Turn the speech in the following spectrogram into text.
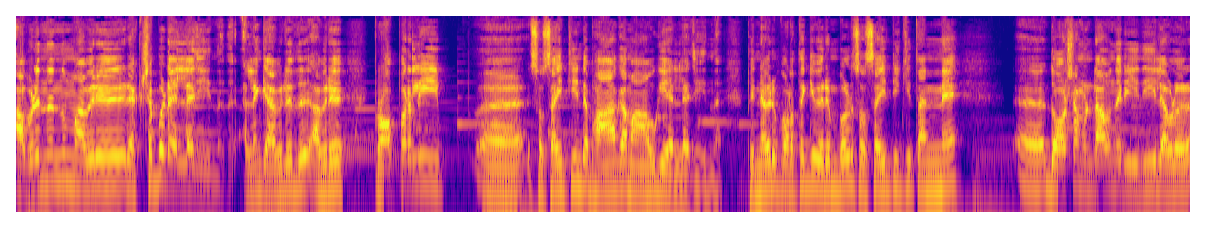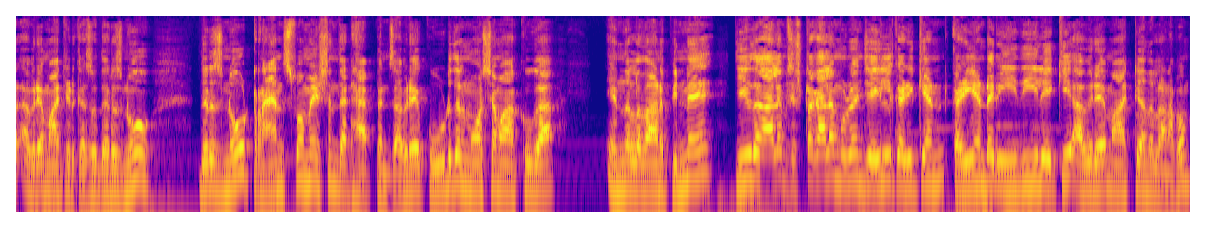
അവിടെ നിന്നും അവർ രക്ഷപ്പെടുകയല്ല ചെയ്യുന്നത്. അല്ലെങ്കിൽ അവരിത് അവർ പ്രോപ്പർലി സൊസൈറ്റീന്റെ ഭാഗമാവുകയല്ല ചെയ്യുന്നത്. പിന്നെ അവർ പുറത്തേക്ക് വരുമ്പോൾ സൊസൈറ്റിക്ക് തന്നെ ദോഷമുണ്ടാവുന്ന രീതിയിൽ അവൾ അവരെ മാറ്റിയെടുക്കുക. So there is no there is no transformation that happens അവരെ കൂടുതൽ മോശമാക്കുക എന്നുള്ളതാണ്. പിന്നെ ജീവിതകാലം ശിഷ്ടകാലം മുഴുവൻ ജയിലിൽ കഴിക്കാൻ കഴിയേണ്ട രീതിയിലേക്ക് അവരെ മാറ്റുക എന്നുള്ളതാണ്. അപ്പം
